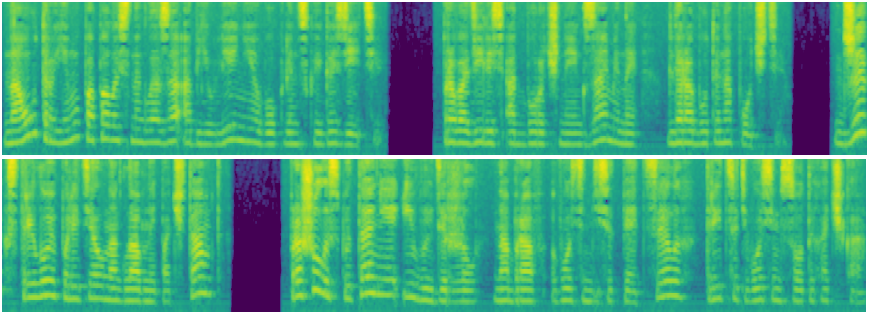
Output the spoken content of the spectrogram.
На утро ему попалось на глаза объявление в Оклендской газете проводились отборочные экзамены для работы на почте. Джек стрелой полетел на главный почтамт, прошел испытание и выдержал, набрав 85,38 очка.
